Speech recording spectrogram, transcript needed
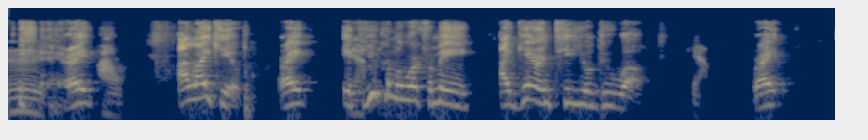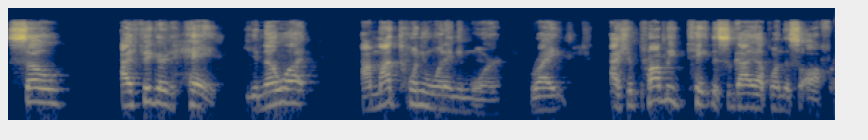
mm. right? Wow. I like you, right? If yeah. you come and work for me, I guarantee you'll do well. Yeah. Right? So I figured, hey, you know what? I'm not 21 anymore, right? I should probably take this guy up on this offer.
